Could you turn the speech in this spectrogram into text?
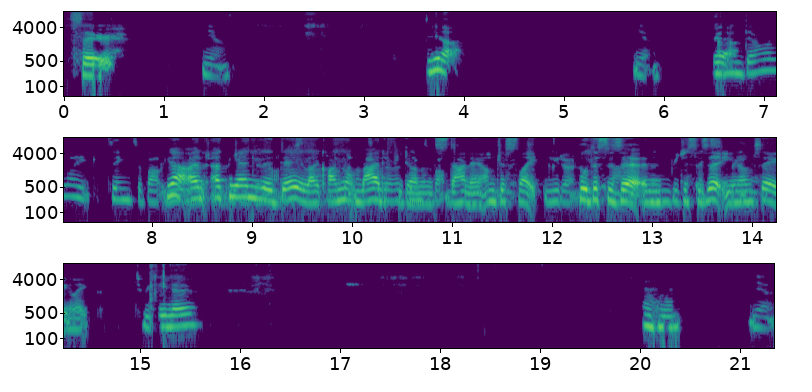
So Yeah. yeah, Yeah. Yeah. I mean, there are like things about yeah and at the end of the day like i'm not mad if you don't things about my understand it i'm just like you don't well this is it and this just is it you know what i'm saying like you know hmm Yeah.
